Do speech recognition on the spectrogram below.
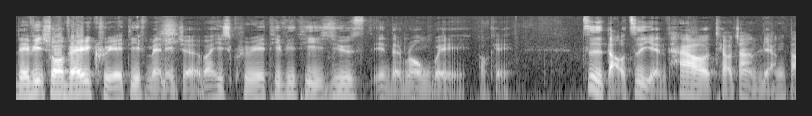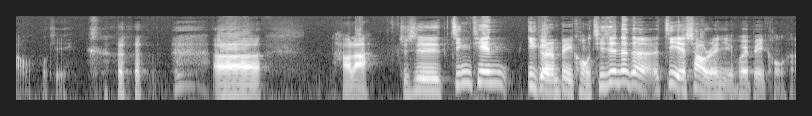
，David 说 very creative manager，but his creativity is used in the wrong way。OK，自导自演，他要挑战两导。OK，呃，好啦，就是今天一个人被控，其实那个介绍人也会被控哈。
